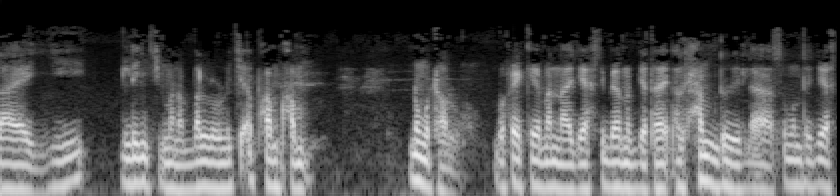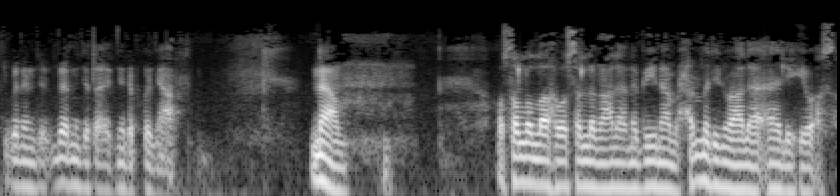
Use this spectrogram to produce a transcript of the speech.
laay ji liñ ci mën a ballu lu ci ëpp xam-xam nu mu toll bu fekkee mën naa jeex ci benn jotaay alhamdulilah su mënta jeex ci beneen benn jotaay ñu def ko ñaar naam wa sallallahu wa sallam ala nabiyina muhammadin wa ala alihi wa ashabihi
